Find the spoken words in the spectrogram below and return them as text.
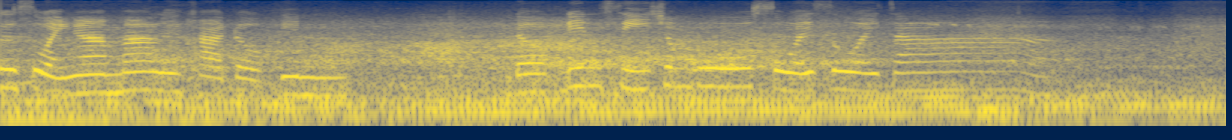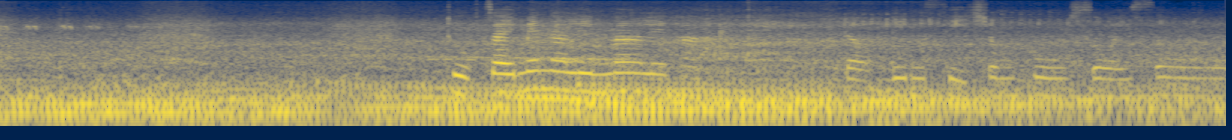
คือสวยงามมากเลยค่ะ ดอกดิน ดอกดินสีชมพูสวยสวยๆจ้า ถูกใจแม่นาลินมากเลยค่ะ ดอกดินสีชมพูสวยสวย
